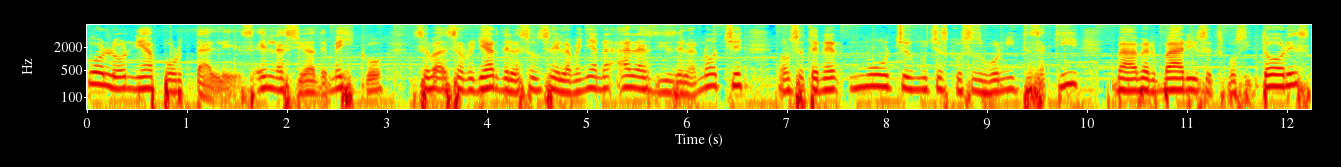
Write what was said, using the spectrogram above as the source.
Colonia Portales en la Ciudad de México. Se va a desarrollar de las 11 de la mañana a las 10 de la noche. Vamos a tener muchas, muchas cosas bonitas aquí. Va a haber varios expositores.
